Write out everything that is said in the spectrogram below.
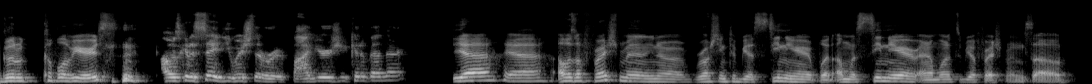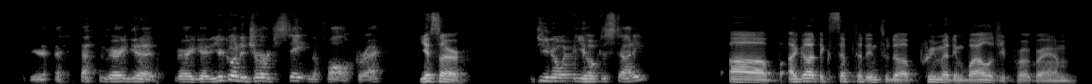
good couple of years. I was gonna say, do you wish there were five years you could have been there? Yeah, yeah. I was a freshman, you know, rushing to be a senior, but I'm a senior and I wanted to be a freshman. So yeah, very good, very good. You're going to Georgia State in the fall, correct? Yes, sir. Do you know what you hope to study? Uh, I got accepted into the pre-med in biology program.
